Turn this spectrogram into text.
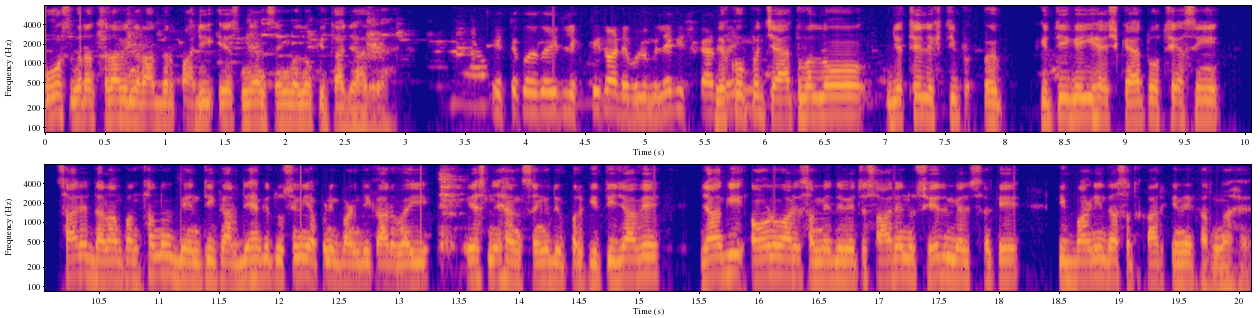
ਉਸ ਗ੍ਰੰਥ ਦਾ ਵੀ ਨਰਾਦਰ ਭਾਰੀ ਇਸ ਨਿਹੰਗ ਸਿੰਘ ਵੱਲੋਂ ਕੀਤਾ ਜਾ ਰਿਹਾ ਹੈ। ਇੱਥੇ ਕੋਈ ਕੋਈ ਲਿਖਤੀ ਤੁਹਾਡੇ ਵੱਲੋਂ ਮਿਲੇਗੀ ਸ਼ਿਕਾਇਤ ਦੇਖੋ? ਪੰਚਾਇਤ ਵੱਲੋਂ ਜਿੱਥੇ ਲਿਖਤੀ ਕੀਤੀ ਗਈ ਹੈ ਸ਼ਿਕਾਇਤ ਉੱਥੇ ਅਸੀਂ ਸਾਰੇ ਦਲਾਂ ਪੰਥਾਂ ਨੂੰ ਬੇਨਤੀ ਕਰਦੇ ਹਾਂ ਕਿ ਤੁਸੀਂ ਵੀ ਆਪਣੀ ਬਣਦੀ ਕਾਰਵਾਈ ਇਸ ਨਿਹੰਗ ਸਿੰਘ ਦੇ ਉੱਪਰ ਕੀਤੀ ਜਾਵੇ ਜਾਂ ਕਿ ਆਉਣ ਵਾਲੇ ਸਮੇਂ ਦੇ ਵਿੱਚ ਸਾਰਿਆਂ ਨੂੰ ਸੇਧ ਮਿਲ ਸਕੇ ਕਿ ਬਾਣੀ ਦਾ ਸਤਿਕਾਰ ਕਿਵੇਂ ਕਰਨਾ ਹੈ।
